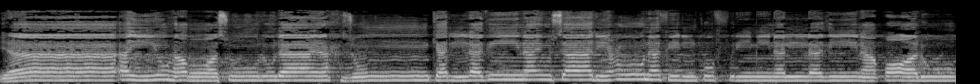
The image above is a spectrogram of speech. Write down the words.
يا أيها الرسول لا يحزنك الذين يسارعون في الكفر من الذين قالوا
